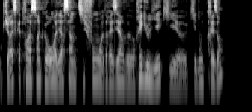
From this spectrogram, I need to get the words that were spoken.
Donc il reste 85 euros, on va dire, c'est un petit fonds de réserve régulier qui est, qui est donc présent.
